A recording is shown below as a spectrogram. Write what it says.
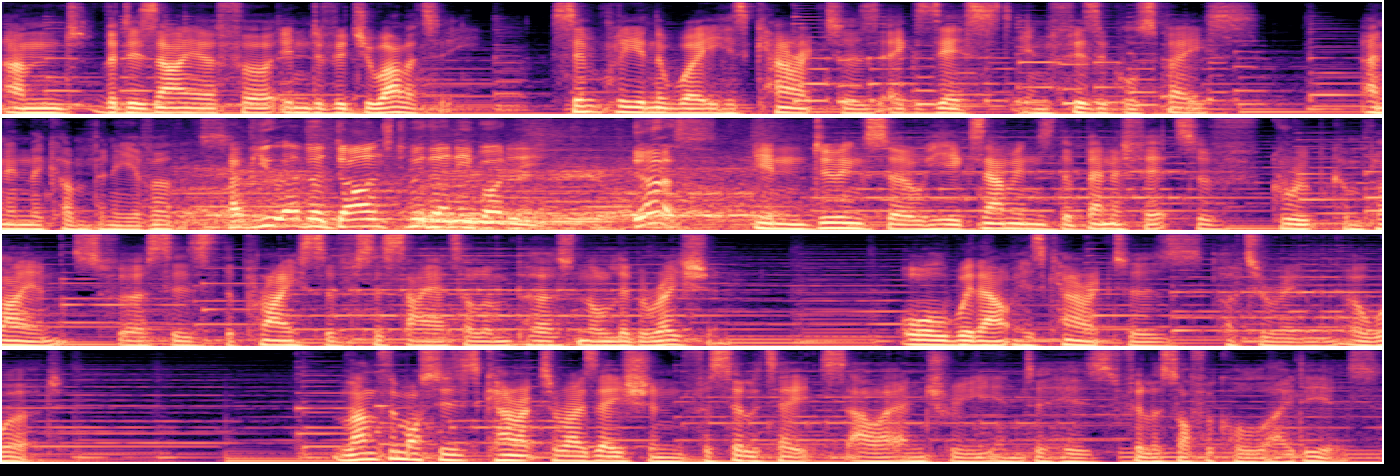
and the desire for individuality, simply in the way his characters exist in physical space and in the company of others. Have you ever danced with anybody? Yes. In doing so, he examines the benefits of group compliance versus the price of societal and personal liberation, all without his characters uttering a word. Lanthimos' characterization facilitates our entry into his philosophical ideas.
